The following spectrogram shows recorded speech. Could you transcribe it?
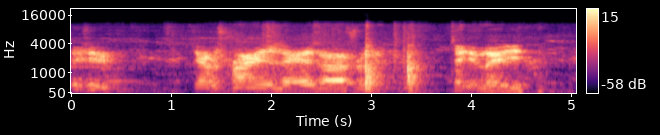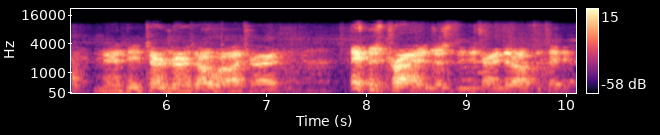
Guy was crying his ass off for the ticket lady. And then he turns around and says, Oh, well, I tried. He was crying just to try and get off the ticket.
